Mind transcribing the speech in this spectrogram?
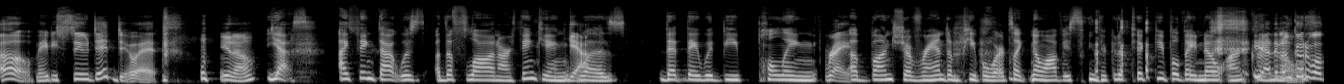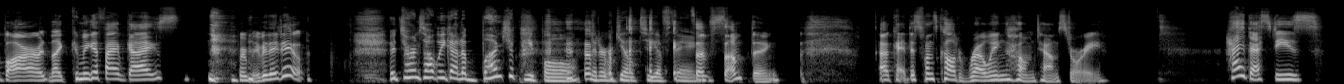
oh, maybe Sue did do it. you know? Yes. I think that was the flaw in our thinking Yeah. was that they would be pulling Right. a bunch of random people where it's like, no, obviously they're going to pick people they know aren't criminals. Yeah, they don't go to a bar and like, can we get five guys? or maybe they do. It turns out we got a bunch of people that are guilty of things. of something. Okay, this one's called Rowing Hometown Story. Hi, besties.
